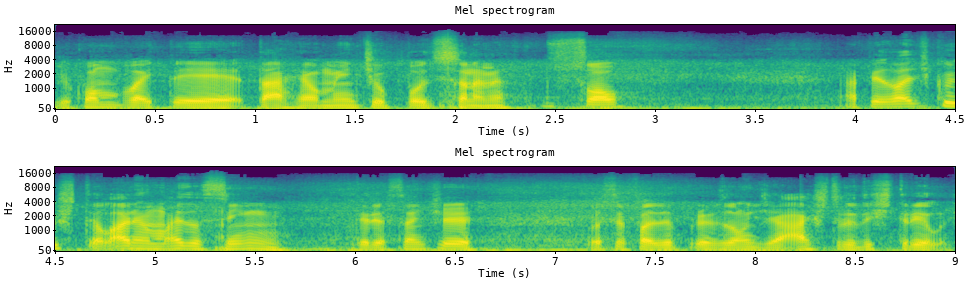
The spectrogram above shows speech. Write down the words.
de como vai ter tá realmente o posicionamento do sol. Apesar de que o Stellarium é mais assim, interessante você fazer previsão de astros e estrelas.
